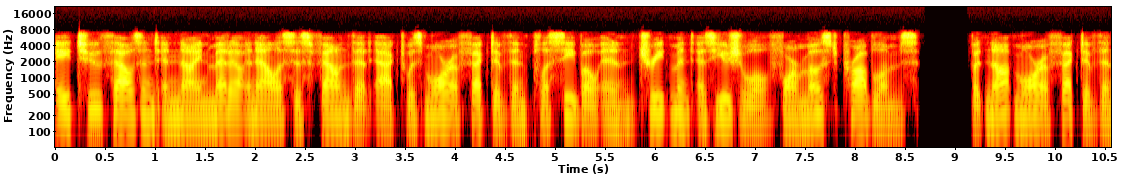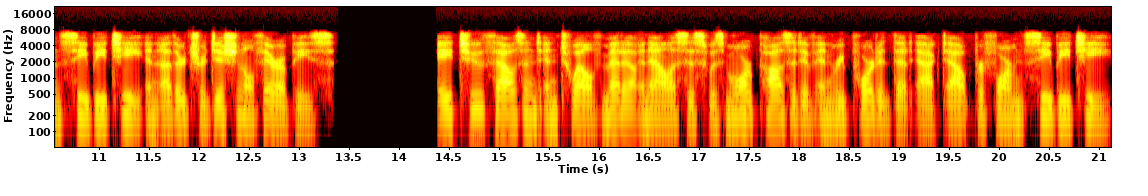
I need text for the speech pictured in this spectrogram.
A 2009 meta-analysis found that ACT was more effective than placebo and treatment as usual for most problems, but not more effective than CBT and other traditional therapies. A 2012 meta-analysis was more positive and reported that ACT outperformed CBT,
